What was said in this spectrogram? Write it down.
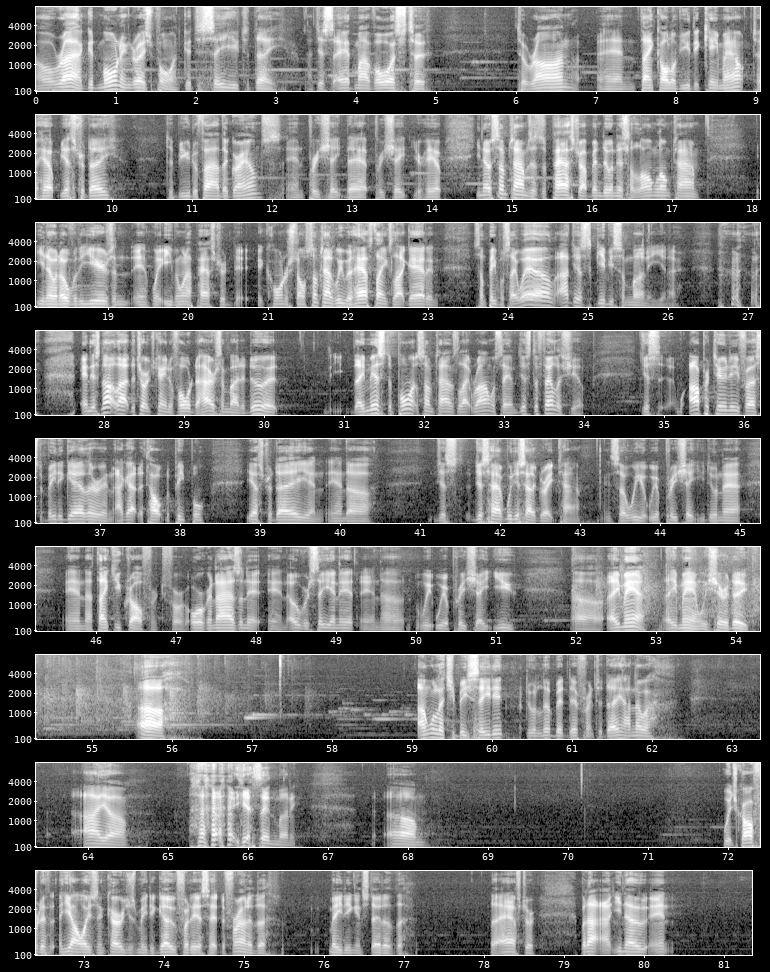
All right. Good morning, Grace Point. Good to see you today. I just add my voice to to Ron and thank all of you that came out to help yesterday to beautify the grounds and appreciate that. Appreciate your help. You know, sometimes as a pastor, I've been doing this a long, long time. You know, and over the years, and, and even when I pastored at Cornerstone, sometimes we would have things like that, and some people say, "Well, I'll just give you some money," you know. And it's not like the church can't afford to hire somebody to do it. They miss the point sometimes, like Ron was saying, just the fellowship, just opportunity for us to be together. And I got to talk to people yesterday, and and uh, just just have we just had a great time. And so we we appreciate you doing that. And uh, thank you, Crawford, for organizing it and overseeing it. And uh, we, we appreciate you. Uh, amen. Amen. We sure do. I'm going to let you be seated. Do a little bit different today. I know I, I uh, yeah, send money. Um, which Crawford, he always encourages me to go for this at the front of the meeting instead of the the after. But I, you know, and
